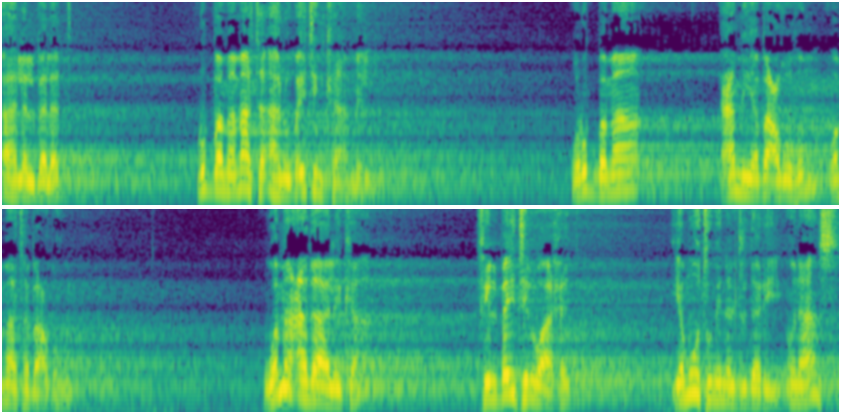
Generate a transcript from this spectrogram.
أهل البلد ربما مات أهل بيت كامل وربما عمي بعضهم ومات بعضهم. ومع ذلك في البيت الواحد يموت من الجدري أناس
